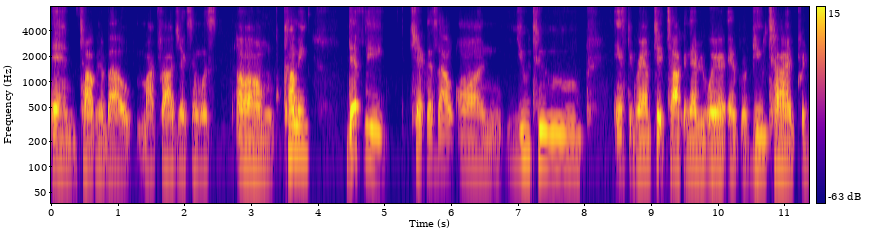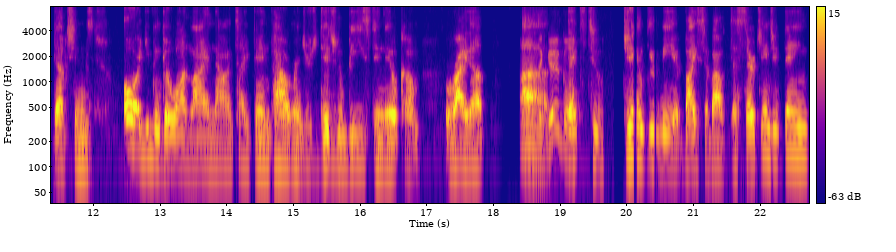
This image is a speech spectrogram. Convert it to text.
and talking about my projects and what's um, coming. Definitely check us out on YouTube, Instagram, TikTok, and everywhere at Review Time Productions. Or you can go online now and type in Power Rangers Digital Beast, and they'll come right up. On the Uh, Google. Thanks to Jim giving me advice about the search engine thing.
